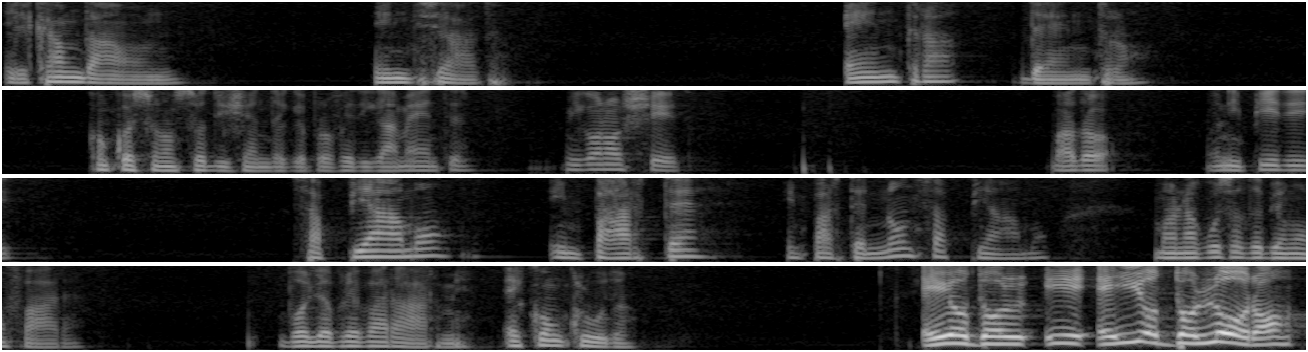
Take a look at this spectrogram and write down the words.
Il countdown è iniziato. Entra dentro. Con questo non sto dicendo che profeticamente mi conoscete. Vado con i piedi. Sappiamo in parte in parte non sappiamo, ma una cosa dobbiamo fare. Voglio prepararmi e concludo. E io do, e io do loro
